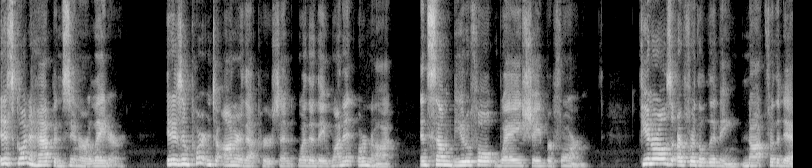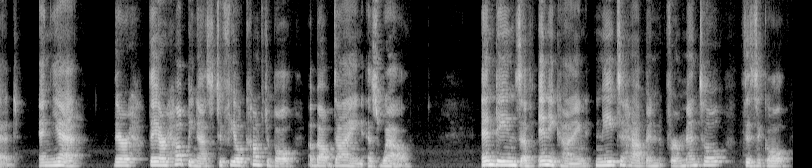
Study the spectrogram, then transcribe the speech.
It is going to happen sooner or later. It is important to honor that person, whether they want it or not, in some beautiful way, shape, or form. Funerals are for the living, not for the dead. And yet, they're, they are helping us to feel comfortable about dying as well. Endings of any kind need to happen for mental, physical,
